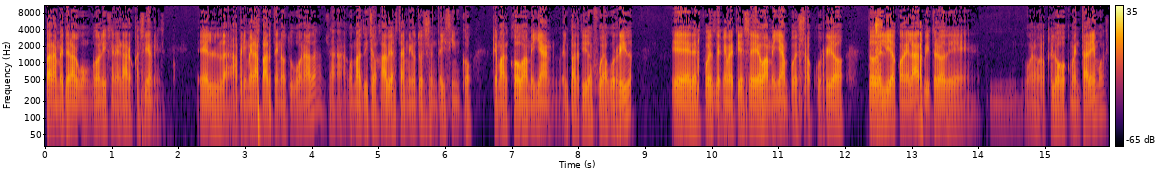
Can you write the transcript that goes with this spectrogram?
para meter algún gol y generar ocasiones. El- la primera parte no tuvo nada, o sea, como has dicho Javi, hasta el minuto 65 que marcó Aubameyang el partido fue aburrido. Eh, después de que metiese Aubameyang, pues ocurrió todo el lío con el árbitro de, mm, bueno, que luego comentaremos,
